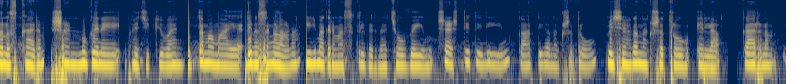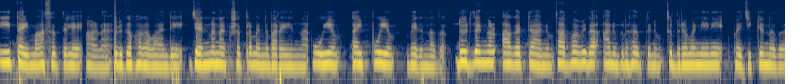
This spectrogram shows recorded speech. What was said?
നമസ്കാരം. ഷൺമുഖനെ ഭജിക്കുവാൻ ഉത്തമമായ ദിവസങ്ങളാണ് ഈ മകരമാസത്തിൽ വരുന്ന ചൊവ്വയും ഷഷ്ടി തിഥിയും കാർത്തിക നക്ഷത്രവും വിശാഖ നക്ഷത്രവും എല്ലാം. കാരണം ഈ തൈമാസത്തിലെ ആണ് ദുർഗഭഗവാന്റെ ജന്മനക്ഷത്രം എന്ന് പറയുന്ന പൂയം തൈപ്പൂയം വരുന്നത്. ദുരിതങ്ങൾ അകറ്റാനും സർവവിധ അനുഗ്രഹത്തിനും സുബ്രഹ്മണ്യനെ ഭജിക്കുന്നത്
